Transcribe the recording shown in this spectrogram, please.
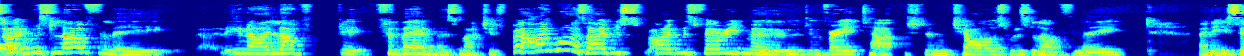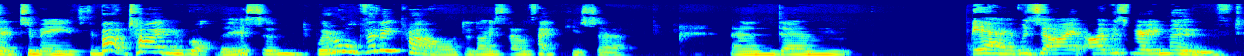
So it was lovely. You know, I loved it for them as much as, but I was, I was, I was very moved and very touched, and Charles was lovely. And he said to me, It's about time you got this, and we're all very proud. And I said, Oh, thank you, sir. And um, yeah, it was, I, I was very moved,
